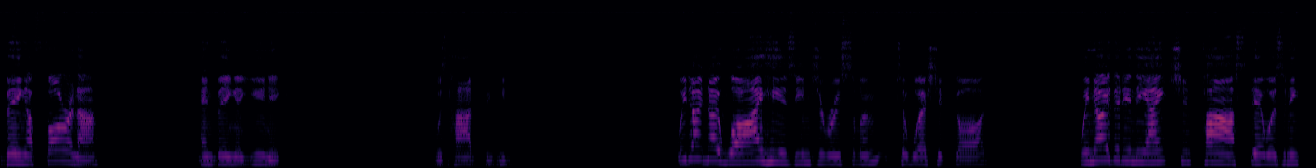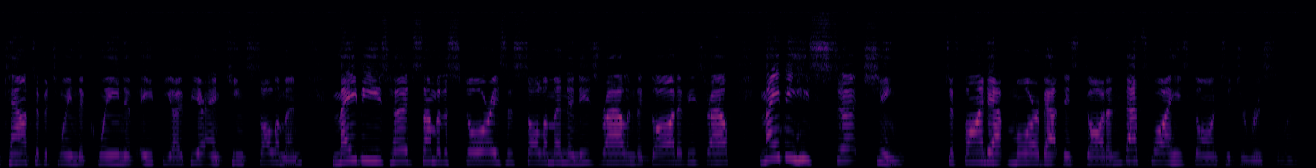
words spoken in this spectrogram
being a foreigner and being a eunuch was hard for him. We don't know why he is in Jerusalem to worship God. We know that in the ancient past there was an encounter between the Queen of Ethiopia and King Solomon. Maybe he's heard some of the stories of Solomon and Israel and the God of Israel. Maybe he's searching to find out more about this God, and that's why he's gone to Jerusalem.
